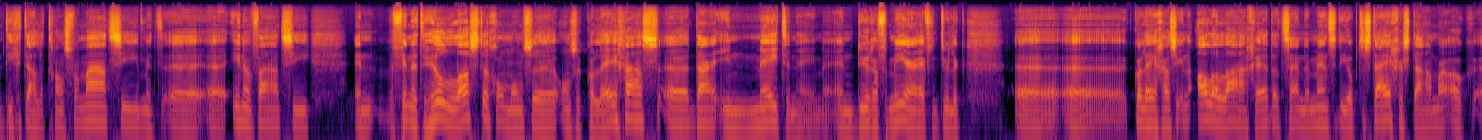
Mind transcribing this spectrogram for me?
digitale transformatie, met innovatie. En we vinden het heel lastig om onze, onze collega's daarin mee te nemen. En Dura Vermeer heeft natuurlijk collega's in alle lagen. Hè. Dat zijn de mensen die op de steiger staan, maar ook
